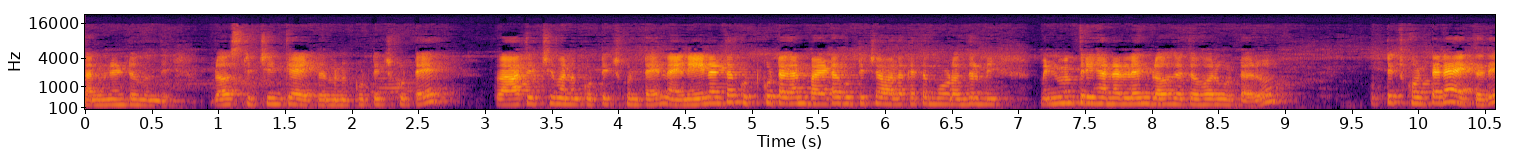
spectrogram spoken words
కన్వీనెంట్గా ఉంది. బ్లౌజ్ స్టిచ్చింగ్కే అవుతుంది మనం కుట్టించుకుంటే క్లాత్ ఇచ్చి మనం కుట్టించుకుంటే నేను నేనంటే కుట్టుకుంటా కానీ బయట కుట్టించే వాళ్ళకైతే మూడు వందలు మినిమం త్రీ హండ్రెడ్ లేని బ్లౌజ్ అయితే ఎవరు కుట్టారు. కుట్టించుకుంటేనే అవుతుంది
